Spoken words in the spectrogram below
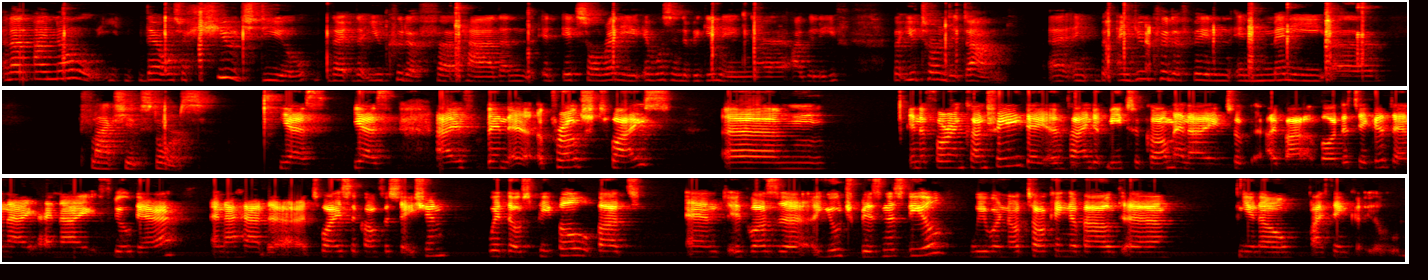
and I, I, know there was a huge deal that, that you could have uh, had, and it, it's already, it was in the beginning, uh, I believe, but you turned it down. Uh, and, but, and you could have been in many uh, flagship stores. Yes, yes. I've been uh, approached twice um, in a foreign country. They invited me to come, and I took I bought a ticket and I and I flew there, and I had uh, twice a conversation with those people, but and it was a, a huge business deal. We were not talking about. Uh, you know, I think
